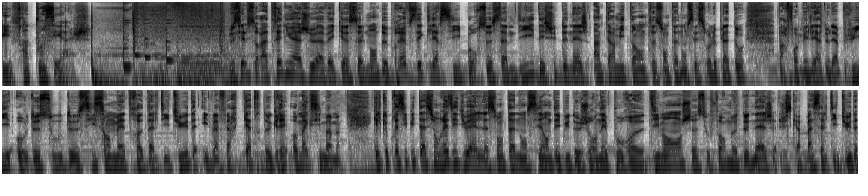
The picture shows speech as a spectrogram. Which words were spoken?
et frappe.ch. Le ciel sera très nuageux avec seulement de brèves éclaircies pour ce samedi. Des chutes de neige intermittentes sont annoncées sur le plateau, parfois mêlées à de la pluie au-dessous de 600 mètres d'altitude. Il va faire 4 degrés au maximum. Quelques précipitations résiduelles sont annoncées en début de journée pour euh, dimanche sous forme de neige jusqu'à basse altitude.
